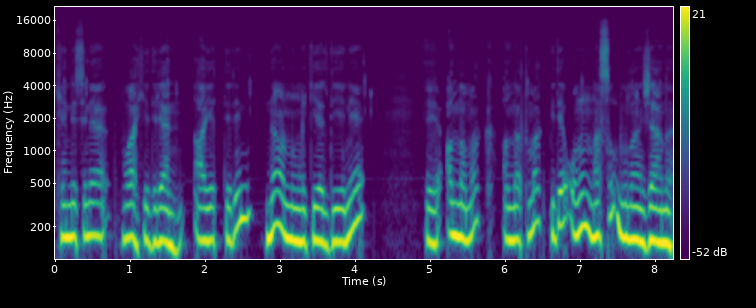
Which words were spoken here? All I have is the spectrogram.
kendisine vahyedilen ayetlerin ne anlama geldiğini e, anlamak, anlatmak bir de onun nasıl uygulanacağını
